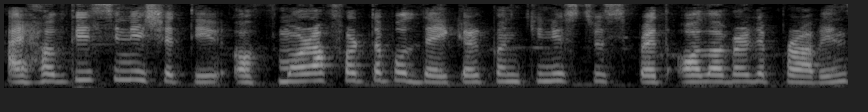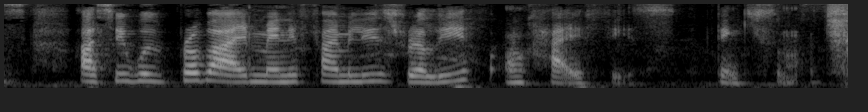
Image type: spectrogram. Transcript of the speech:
I hope this initiative of more affordable daycare continues to spread all over the province as it will provide many families relief on high fees. Thank you so much.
